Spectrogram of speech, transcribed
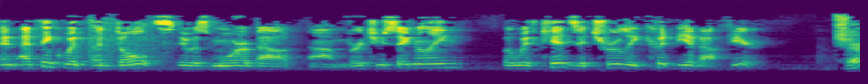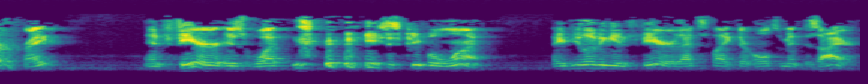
And I think with adults, it was more about um, virtue signaling, but with kids, it truly could be about fear, Sure. right? And fear is what these people want. Like if you're living in fear, that's like their ultimate desire.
